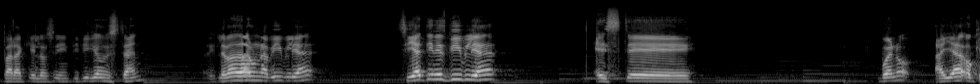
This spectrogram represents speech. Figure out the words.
Para que los identifique dónde están. Le va a dar una Biblia. Si ya tienes Biblia, este, bueno, allá, ok,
